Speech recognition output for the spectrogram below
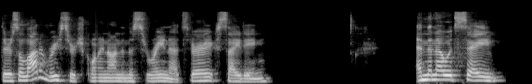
There's a lot of research going on in this arena. It's very exciting. And then I would say,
